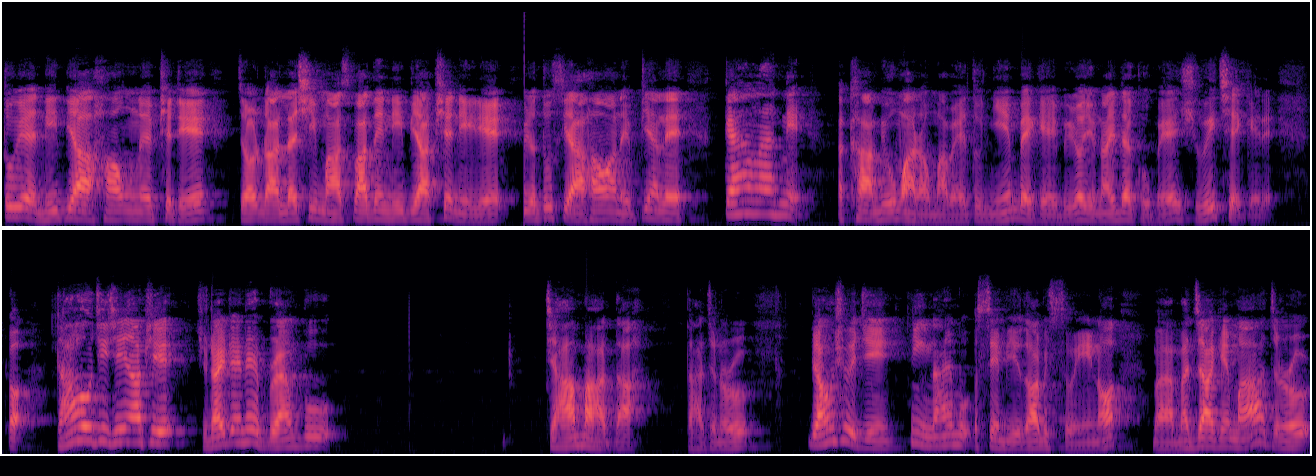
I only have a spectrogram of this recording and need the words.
သူ့ရဲ့နီးပြဟောင်းလည်းဖြစ်တယ်ကျွန်တော်လက်ရှိမှာ Sporting နီးပြဖြစ်နေတယ်ပြီးတော့သူ့ဆရာဟောင်းကနေပြန်လဲကမ်းလန်းနဲ့အခါမျိုးမှာတော့မှပဲသူညင်းပယ်ခဲ့ပြီးတော့ United ကိုပဲရွေးချယ်ခဲ့တယ်အဲ့တော့ဒါဟုတ်ကြည့်ချင်းအဖြစ် United နဲ့ Brandwood ကြားမှာသာဒါကျွန်တော်တို့ပြောင်းရွှေ့ခြင်းညှိနှိုင်းမှုအဆင်ပြေသွားပြီဆိုရင်တော့မကြခင်မှာကျွန်တော်တို့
